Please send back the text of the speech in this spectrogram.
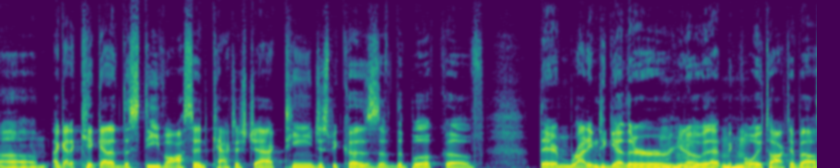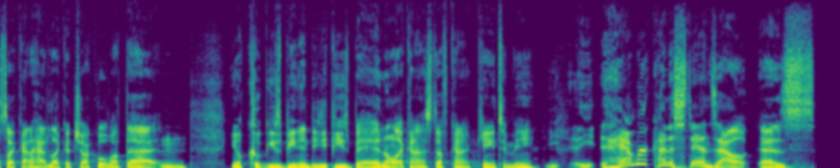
Um, I got a kick out of the Steve Austin Cactus Jack team just because of the book of them riding together. Mm-hmm, You know that Mick Foley talked about. So I kind of had like a chuckle about that, and you know, cookies being in DDP's bed and all that kind of stuff kind of came to me. Hammer kind of stands out as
